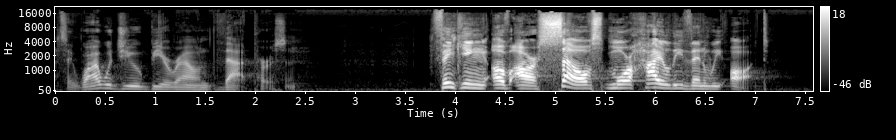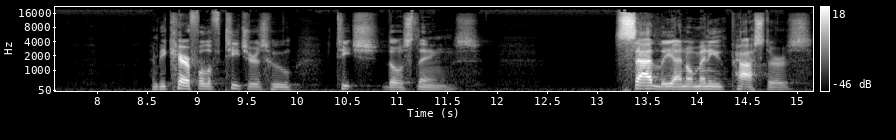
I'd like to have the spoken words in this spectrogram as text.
I say, why would you be around that person? Thinking of ourselves more highly than we ought. And be careful of teachers who teach those things. Sadly, I know many pastors,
